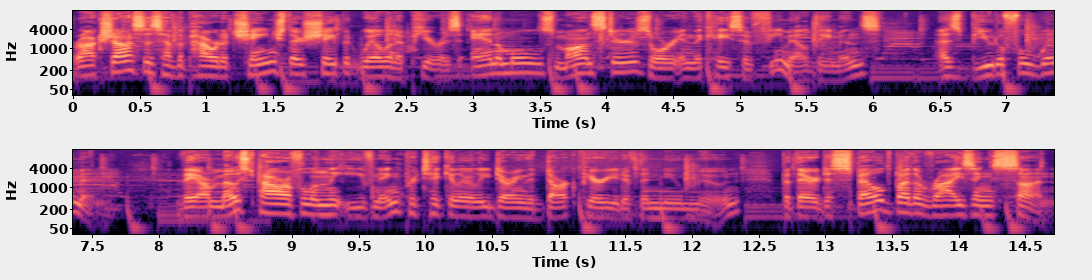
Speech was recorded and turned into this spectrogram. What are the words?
Rakshasas have the power to change their shape at will and appear as animals, monsters, or in the case of female demons, as beautiful women. They are most powerful in the evening, particularly during the dark period of the new moon, but they are dispelled by the rising sun.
